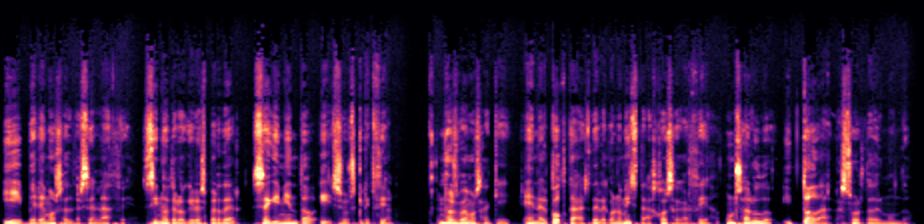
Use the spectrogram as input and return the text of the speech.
y veremos el desenlace. Si no te lo quieres perder, seguimiento y suscripción. Nos vemos aquí, en el podcast del economista José García. Un saludo y toda la suerte del mundo.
